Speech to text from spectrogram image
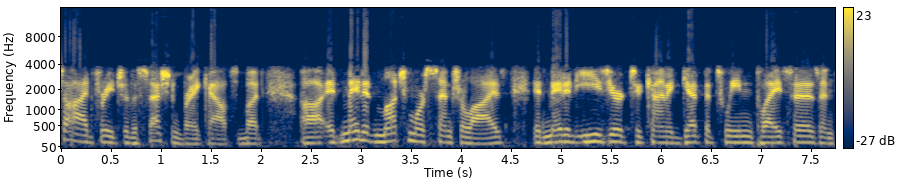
side for each of the session breakouts, but uh, it made it much more centralized. It made it easier to kind of get between places and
